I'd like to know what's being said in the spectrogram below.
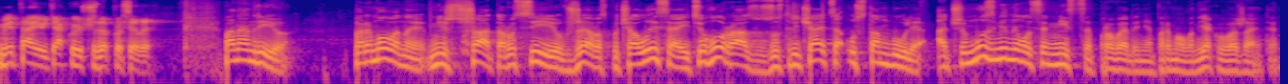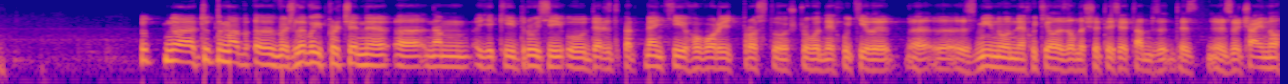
Вітаю, дякую, що запросили. Пане Андрію, перемовини між США та Росією вже розпочалися, і цього разу зустрічаються у Стамбулі. А чому змінилося місце проведення перемовин? Як ви вважаєте? Тут е, тут нема е, важливої причини. е, Нам які друзі у держдепартаменті говорять просто, що вони хотіли зміну, не хотіли залишитися там, де звичайно.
